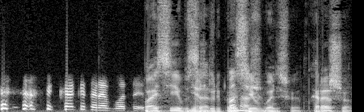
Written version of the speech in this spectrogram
как это работает. Спасибо, Я же Саш, говорю, спасибо большое. Хорошо.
